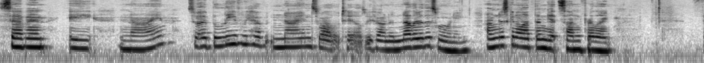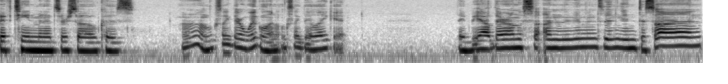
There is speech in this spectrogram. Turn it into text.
seven, eight, nine. So I believe we have nine swallowtails. We found another this morning. I'm just gonna let them get sun for like 15 minutes or so because I don't know, it looks like they're wiggling. It looks like they like it. They'd be out there on the sun, in, the sun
